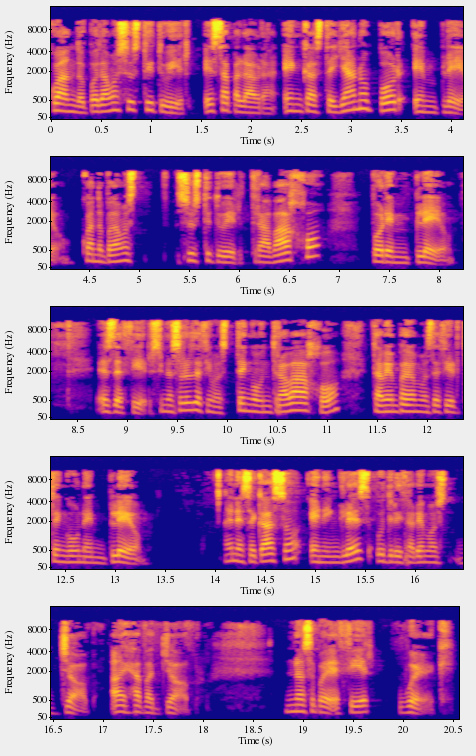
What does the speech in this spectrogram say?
cuando podamos sustituir esa palabra en castellano por empleo, cuando podamos sustituir trabajo por empleo. Es decir, si nosotros decimos tengo un trabajo, también podemos decir tengo un empleo. En ese caso, en inglés utilizaremos job. I have a job. No se puede decir work.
